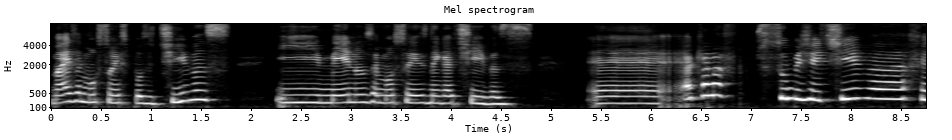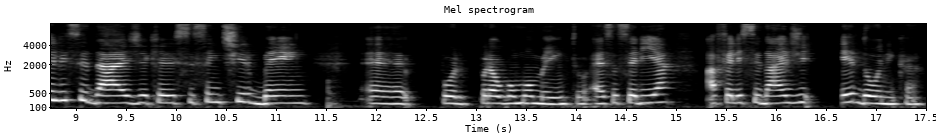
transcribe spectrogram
mais emoções positivas e menos emoções negativas. É, é aquela subjetiva felicidade, aquele se sentir bem é, por, por algum momento. Essa seria a felicidade hedônica.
